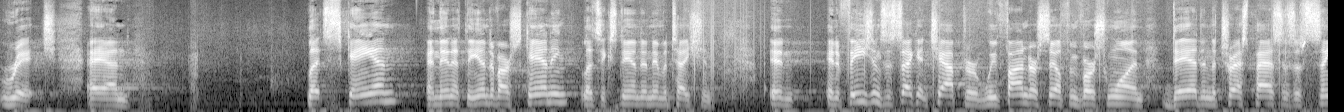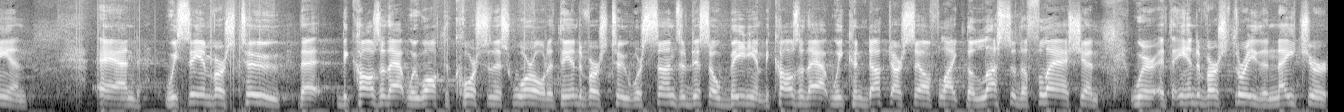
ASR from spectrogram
rich. And let's scan, and then at the end of our scanning, let's extend an invitation. In, in Ephesians, the second chapter, we find ourselves in verse 1 dead in the trespasses of sin. And we see in verse 2 that because of that, we walk the course of this world. At the end of verse 2, we're sons of disobedient. Because of that, we conduct ourselves like the lust of the flesh. And we're at the end of verse 3, the nature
